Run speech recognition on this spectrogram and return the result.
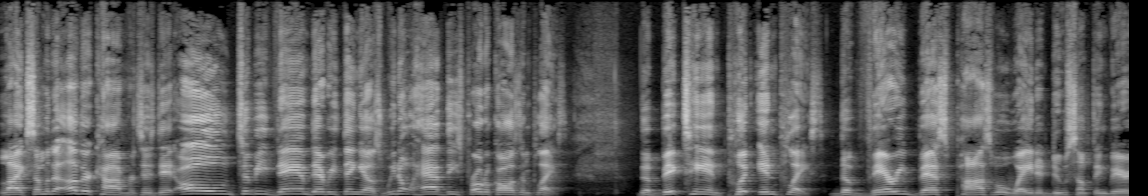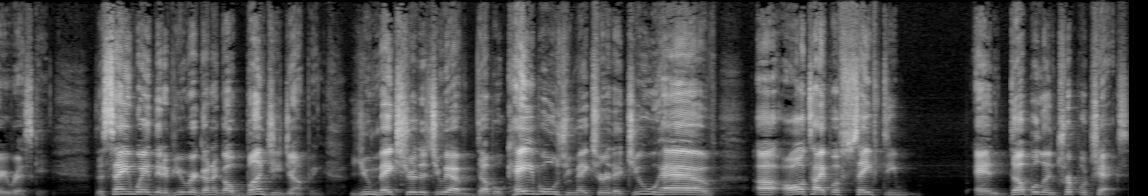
like some of the other conferences did. Oh, to be damned, everything else. We don't have these protocols in place. The Big Ten put in place the very best possible way to do something very risky. The same way that if you were going to go bungee jumping, you make sure that you have double cables, you make sure that you have uh, all type of safety and double and triple checks.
